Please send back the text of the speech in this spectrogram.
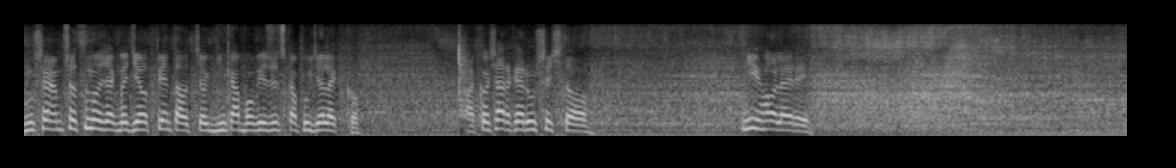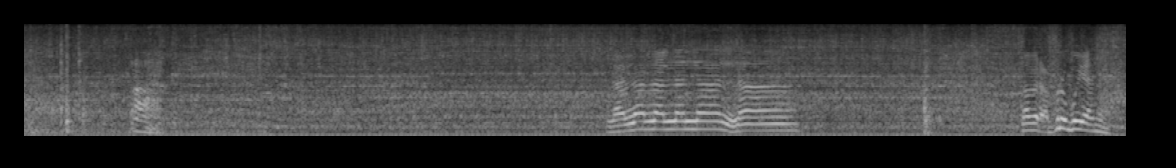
Muszę ją przesunąć jak będzie odpięta od ciągnika, bo wieżyczka pójdzie lekko. A kosiarkę ruszyć to... Ni cholery. La la la la la la. Dobra, próbujemy.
